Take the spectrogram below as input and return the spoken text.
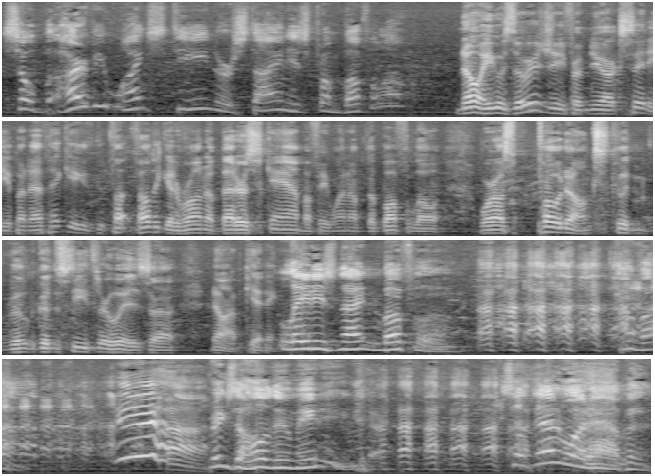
So Harvey Weinstein or Stein is from Buffalo? No, he was originally from New York City, but I think he th- felt he could run a better scam if he went up to Buffalo, where us podunks couldn't couldn't see through his. Uh, no, I'm kidding. Ladies' Night in Buffalo. Come on. Yeah. Brings a whole new meaning. so then what happened?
